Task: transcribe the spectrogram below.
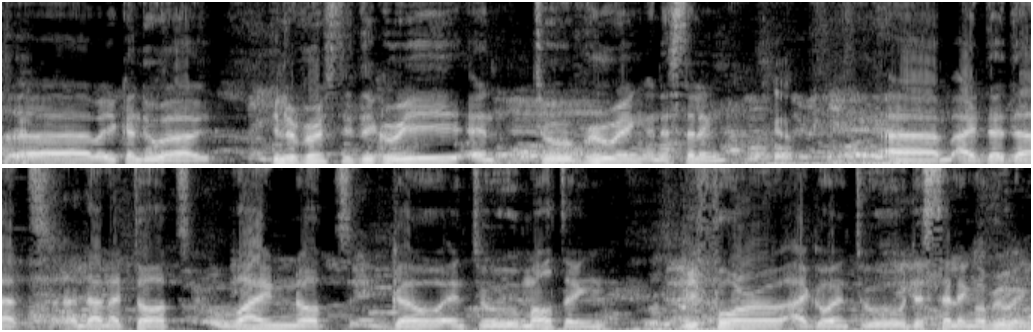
uh, where you can do a university degree into brewing and distilling. Yeah. Um, I did that, and then I thought, why not go into malting before I go into distilling or brewing?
